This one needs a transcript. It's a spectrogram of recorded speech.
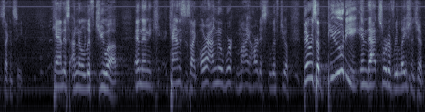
Second seat. Candace, I'm going to lift you up. And then Candace is like, all right, I'm going to work my hardest to lift you up. There is a beauty in that sort of relationship.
